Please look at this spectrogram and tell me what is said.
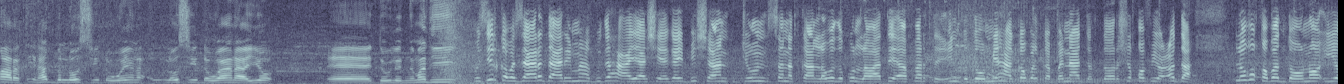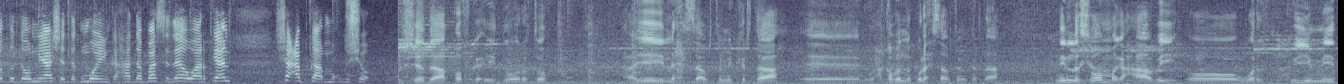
maaragtay in hadba loo sii dhowayn loo sii dhowaanayo dawladnimadii wasiirka wasaaradda arrimaha gudaha ayaa sheegay bishan juun sanadkan labada kun labaatan afartan in guddoomiyaha gobolka banaadir doorasho qof iyo codda lagu qaban doono iyo guddoomiyaasha degmooyinka. Haddaba sidee u arkeen shacabka muqdisho? Bulshada qofka ay doorato ayay la xisaabtami kartaa waxqabadna kula xisaabtami kartaa. Nin la soo magacaabay oo war ku yimid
